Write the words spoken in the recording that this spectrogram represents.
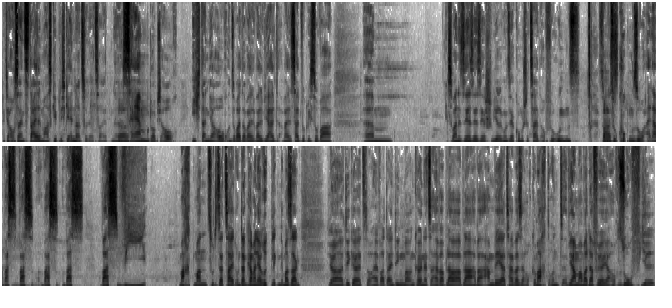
hat ja auch seinen Style maßgeblich geändert zu der Zeit. Ne? Ja. Sam, glaube ich, auch. Ich dann ja auch und so weiter, weil, weil wir halt, weil es halt wirklich so war, ähm, es war eine sehr, sehr, sehr schwierige und sehr komische Zeit, auch für uns. So Was- zu gucken, so, Alter, was, was, was, was, was, wie macht man zu dieser Zeit? Und dann kann man ja rückblickend immer sagen, ja, Dicker, hättest du einfach dein Ding machen können, hättest du einfach bla bla bla, aber haben wir ja teilweise auch gemacht und wir haben aber dafür ja auch so viel,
